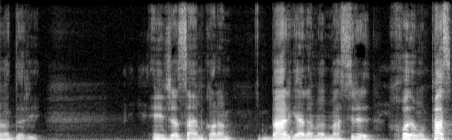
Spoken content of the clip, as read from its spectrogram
ما داری اینجا سعی می‌کنم برگردم به مسیر خودمون. پس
